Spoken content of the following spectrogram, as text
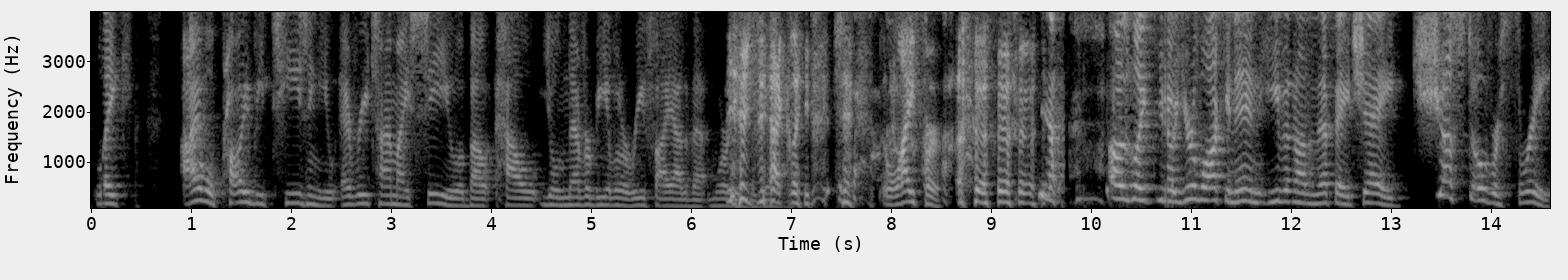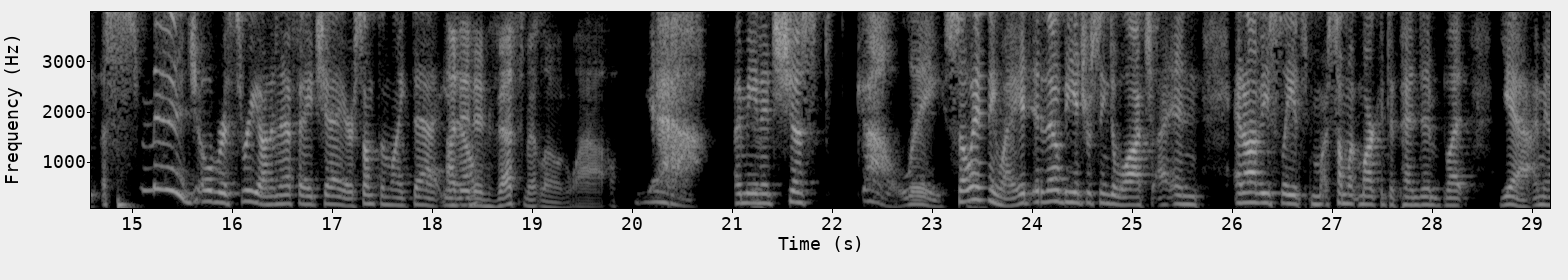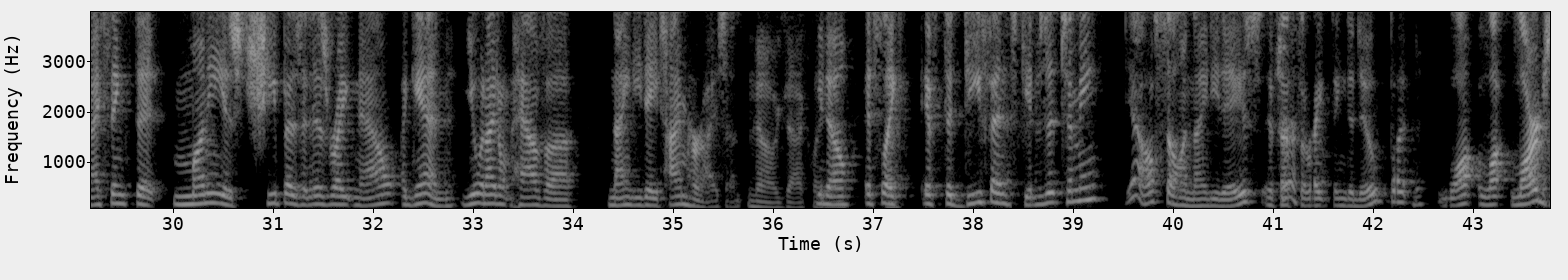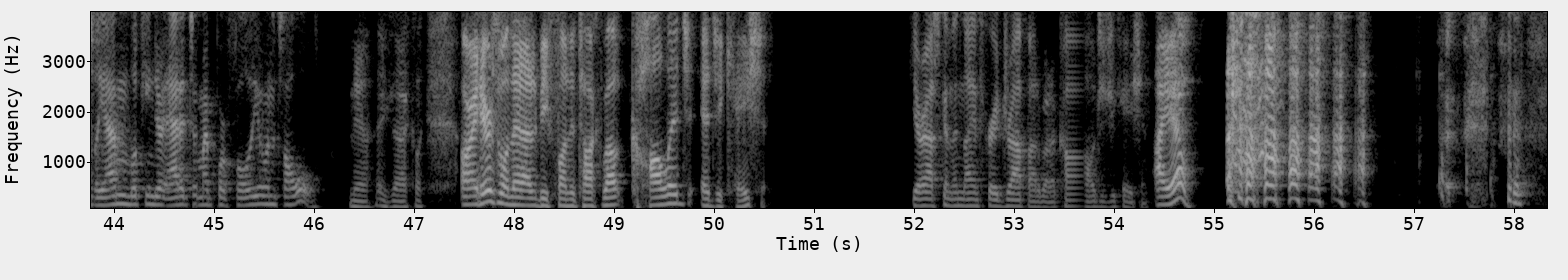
Like, I will probably be teasing you every time I see you about how you'll never be able to refi out of that mortgage. exactly. Lifer. yeah. I was like, you know, you're locking in even on an FHA just over three, a smidge over three on an FHA or something like that. on know? an investment loan. Wow. Yeah. I mean, yeah. it's just golly. So anyway, it, it, that'll be interesting to watch. And, and obviously it's somewhat market dependent, but yeah, I mean, I think that money is cheap as it is right now. Again, you and I don't have a 90 day time horizon. No, exactly. You know, it's like if the defense gives it to me, yeah, I'll sell in 90 days if sure. that's the right thing to do. But largely, I'm looking to add it to my portfolio and it's a hold. Yeah, exactly. All right, here's one that ought to be fun to talk about college education. You're asking the ninth grade dropout about a college education. I am.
